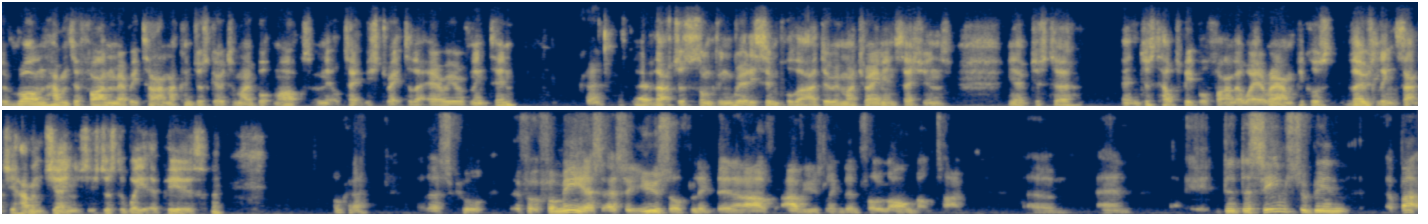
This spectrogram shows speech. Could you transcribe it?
So rather than having to find them every time, I can just go to my bookmarks and it'll take me straight to that area of LinkedIn. Okay. So that's just something really simple that I do in my training sessions, you know, just to it just helps people find their way around because those links actually haven't changed. It's just the way it appears. okay, that's cool. For, for me, as, as a user of LinkedIn, and I've I've used LinkedIn for a long, long time, um, and it, there seems to have been about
